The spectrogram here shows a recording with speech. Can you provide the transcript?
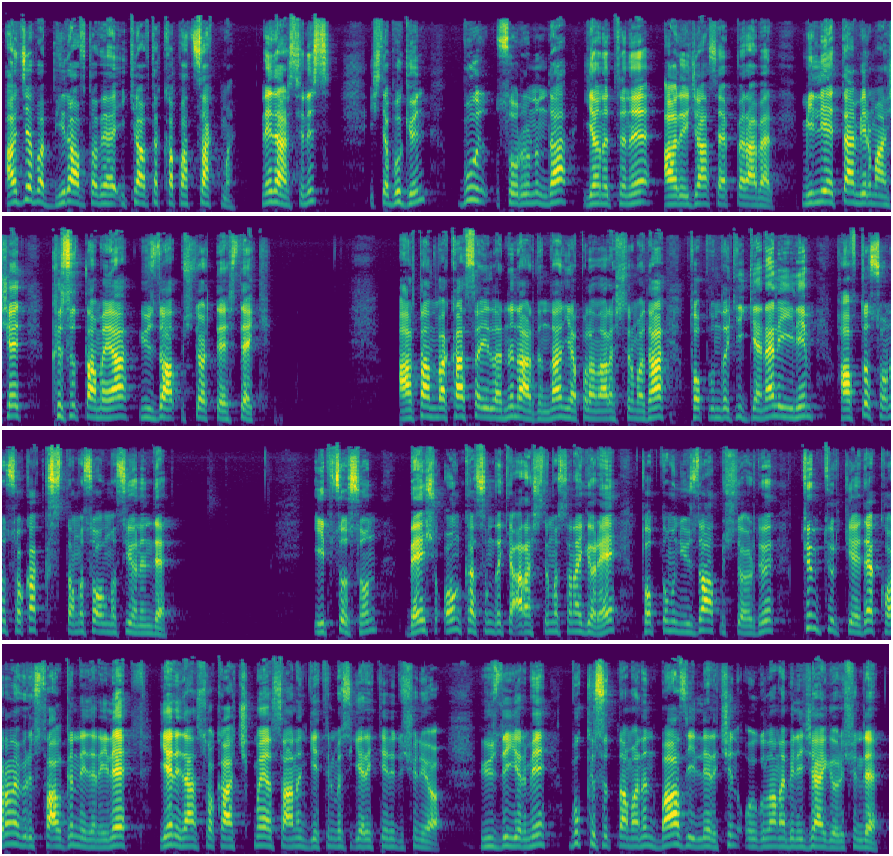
acaba bir hafta veya iki hafta kapatsak mı? Ne dersiniz? İşte bugün bu sorunun da yanıtını arayacağız hep beraber. Milliyetten bir manşet, kısıtlamaya %64 destek. Artan vaka sayılarının ardından yapılan araştırmada toplumdaki genel eğilim hafta sonu sokak kısıtlaması olması yönünde. Ipsos'un 5-10 Kasım'daki araştırmasına göre toplumun %64'ü tüm Türkiye'de koronavirüs salgın nedeniyle yeniden sokağa çıkma yasağının getirilmesi gerektiğini düşünüyor. %20 bu kısıtlamanın bazı iller için uygulanabileceği görüşünde.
